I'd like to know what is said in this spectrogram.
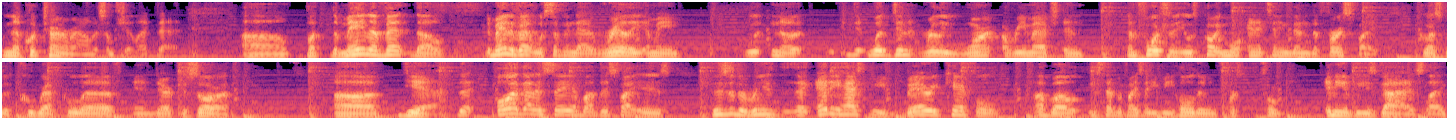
you know, quick turnaround or some shit like that. Uh, but the main event though, the main event was something that really, I mean, you know, what didn't really warrant a rematch, and unfortunately, it was probably more entertaining than the first fight, of course, with Kubrat Pulev and Derek Chisora. Uh, yeah, the, all I gotta say about this fight is this is the reason. Like Eddie has to be very careful about these type of fights that he be holding for for any of these guys. Like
